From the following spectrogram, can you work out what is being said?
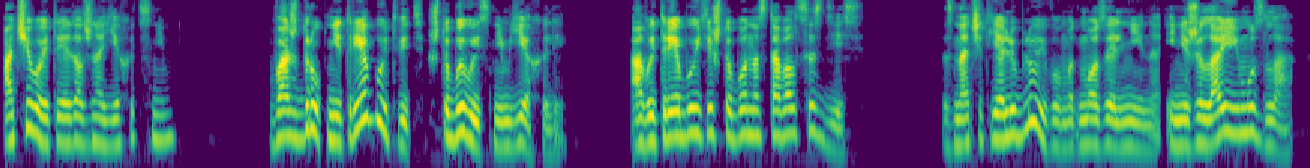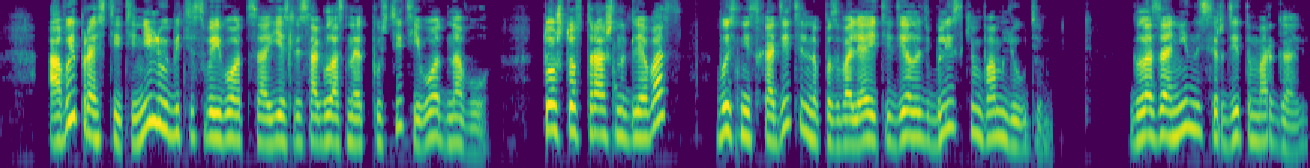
А чего это я должна ехать с ним? Ваш друг не требует ведь, чтобы вы с ним ехали, а вы требуете, чтобы он оставался здесь. Значит, я люблю его, мадемуазель Нина, и не желаю ему зла. А вы, простите, не любите своего отца, если согласны отпустить его одного. То, что страшно для вас, вы снисходительно позволяете делать близким вам людям. Глаза Нины сердито моргают.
